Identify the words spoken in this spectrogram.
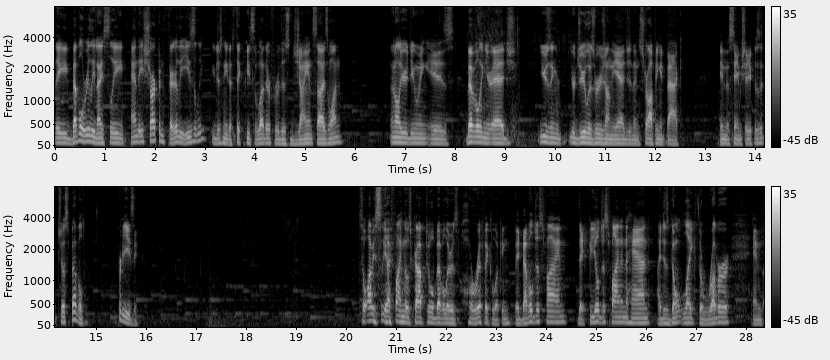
They bevel really nicely, and they sharpen fairly easily. You just need a thick piece of leather for this giant size one. And all you're doing is beveling your edge, using your jeweler's rouge on the edge, and then stropping it back in the same shape as it just beveled. Pretty easy. So obviously I find those craft tool bevelers horrific looking. They bevel just fine, they feel just fine in the hand. I just don't like the rubber and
